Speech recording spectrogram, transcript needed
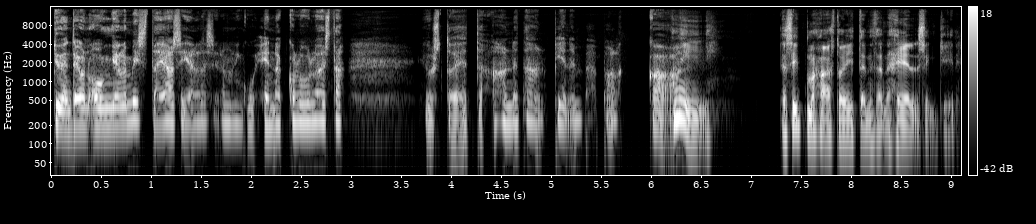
työnteon ongelmista ja siellä, siellä niin kuin ennakkoluuloista. Just toi, että annetaan pienempää palkkaa. Niin. Ja sitten mä haastoin itteni tänne Helsinkiin.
